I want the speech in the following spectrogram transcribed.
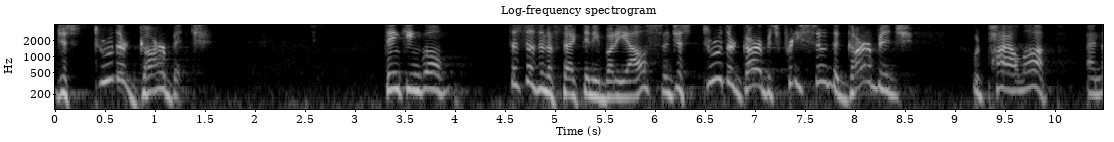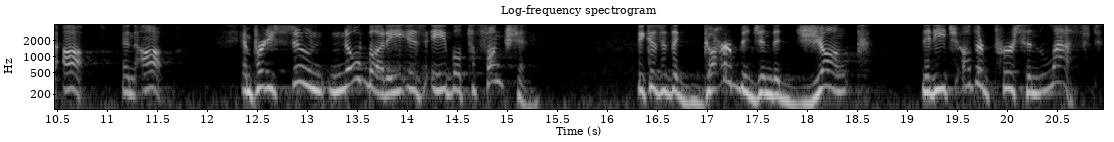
just threw their garbage, thinking, well, this doesn't affect anybody else, and just threw their garbage. Pretty soon the garbage would pile up and up and up. And pretty soon, nobody is able to function because of the garbage and the junk that each other person left.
